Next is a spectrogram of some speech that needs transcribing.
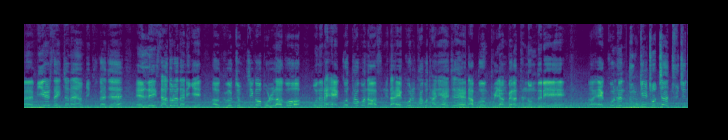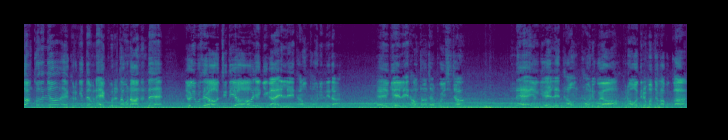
예, 미엘사 있잖아요 미쿠가제 LA 싸돌아다니기 어, 그것 좀 찍어 보려고 오늘은 에코 타고 나왔습니다 에코를 타고 다녀야지 나쁜 불량배 같은 놈들이 어, 에코는 눈길조차 주지도 않거든요 예, 그렇기 때문에 에코를 타고 나왔는데 여기 보세요 드디어 여기가 LA 다운타운입니다 예, 여기 LA 다운타운 잘 보이시죠? 네, 여기가 LA 다운타운이고요. 그럼 어디를 먼저 가볼까?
